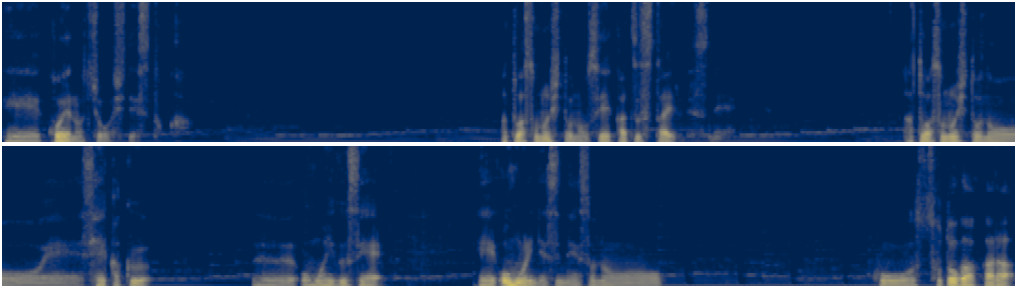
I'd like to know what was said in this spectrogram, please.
えー、声の調子ですとか。あとはその人の生活スタイルですね。あとはその人の、えー、性格、思い癖、えー、主にですね、その、こう、外側から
